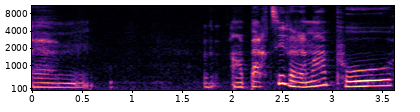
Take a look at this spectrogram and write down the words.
euh, en partie vraiment pour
